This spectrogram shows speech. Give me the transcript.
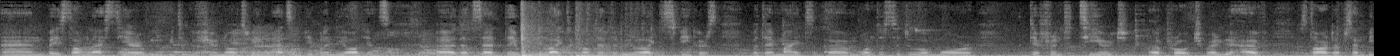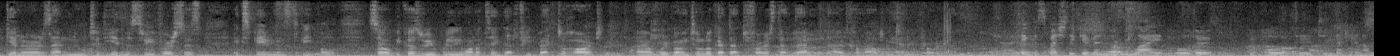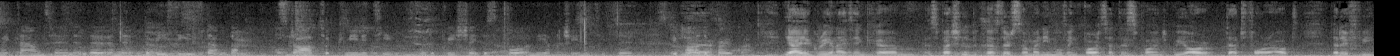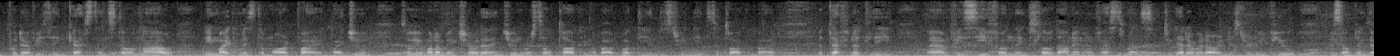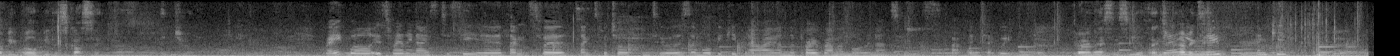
And based on last year, we, we took a few notes. We even had some people in the audience uh, that said they really like the content, they really like the speakers, but they might um, want us to do a more different tiered approach where you have startups and beginners and new to the industry versus experienced people. So because we really want to take that feedback to heart, um, we're going to look at that first and then uh, come out with a new program. I think especially given the slight or the reported economic downturn at the, and the, VCs that that startup community would appreciate the support and the opportunity to be part of Yeah. the program. Yeah, I agree, and I think um, especially because there's so many moving parts at this point, we are that far out that if we put everything cast in stone now, we might miss the mark by, by June. So we want to make sure that in June we're still talking about what the industry needs to talk about, but definitely um, VC funding, slowdown in investments, together with our industry review, is something that we will be discussing um. Great. Well, it's really nice to see you. Thanks for thanks for talking to us, and we'll be keeping our eye on the program and more announcements at FinTech Week. Very nice to see you. Thanks for having me. too. Thank you.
